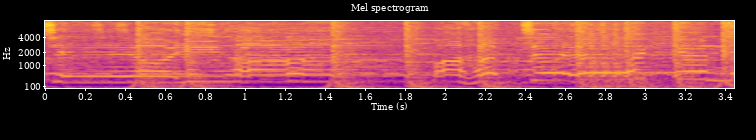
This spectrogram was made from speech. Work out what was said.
पहचे आई पहचे के न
